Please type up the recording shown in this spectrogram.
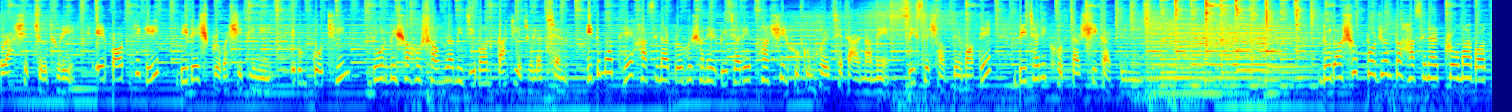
রাশেদ চৌধুরী। এরপর থেকেই বিদেশ প্রবাসী তিনি এবং কঠিন দুর্বিসহ সংগ্রামী জীবন কাটিয়ে চলেছেন। ইতিমধ্যে হাসিনার প্রহসনের বিচারে ফাঁসির হুকুম হয়েছে তার নামে। বিশ্লেষকদের মতে বিচারিক হত্যার শিকার তিনি। দুদশক পর্যন্ত হাসিনার ক্রমাগত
